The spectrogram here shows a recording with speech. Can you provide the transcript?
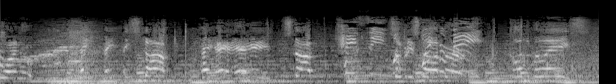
the one who. Hey, hey, hey, stop! Hey, hey, hey, stop! Casey, Somebody wait stop for her! me! Call the police!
